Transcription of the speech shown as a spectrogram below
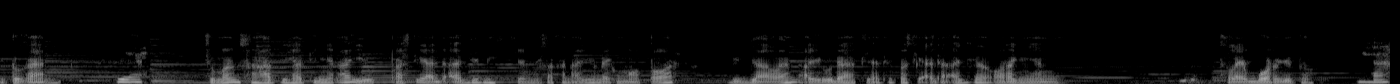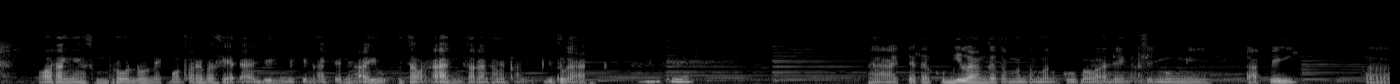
Itu kan. Iya. Cuman sehati-hatinya Ayu pasti ada aja nih. Kayak misalkan Ayu naik motor di jalan Ayu udah hati-hati pasti ada aja orang yang selebor gitu. Iya orang yang sembrono naik motornya pasti ada aja yang bikin akhirnya Ayu kecelakaan misalkan amit-amit gitu kan iya Nah, akhirnya aku bilang ke teman-temanku bahwa ada yang tersinggung nih. Tapi, eh,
